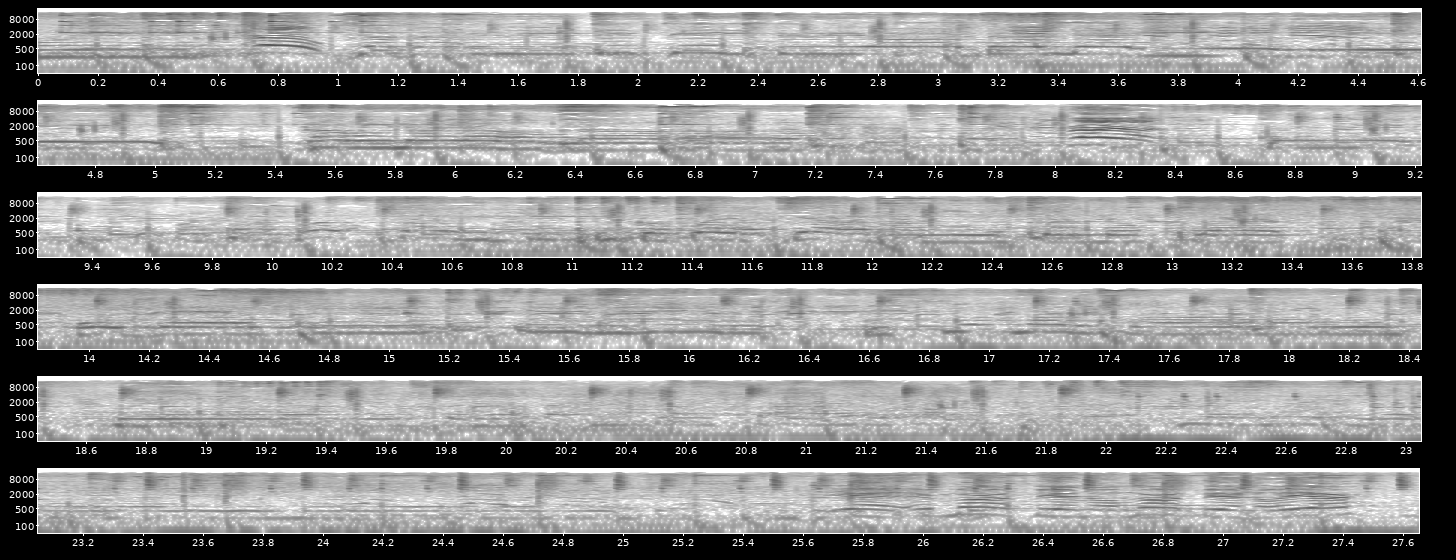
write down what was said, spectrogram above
Yeah, it now, Mark Beer now, here. Yeah, yeah.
